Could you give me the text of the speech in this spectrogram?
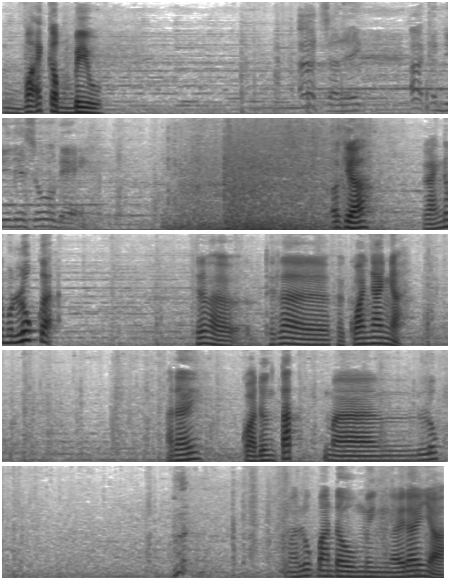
Vãi cầm bìu. Ơ kìa Gánh nó một lúc ạ. Thế là Thế là phải qua nhanh à? À đấy Quả đường tắt mà lúc Mà lúc ban đầu mình ấy đây nhở?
